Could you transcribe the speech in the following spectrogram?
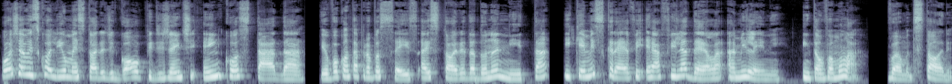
Hoje eu escolhi uma história de golpe de gente encostada. Eu vou contar para vocês a história da dona Anitta e quem me escreve é a filha dela, a Milene. Então vamos lá. Vamos de história.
